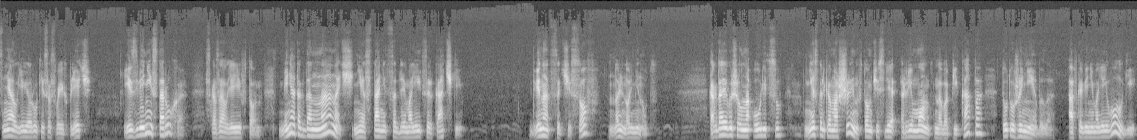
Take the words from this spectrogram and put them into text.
снял ее руки со своих плеч. «Извини, старуха», — сказал я ей в тон, — «меня тогда на ночь не останется для моей циркачки». Двенадцать часов ноль ноль минут. Когда я вышел на улицу, несколько машин, в том числе ремонтного пикапа, тут уже не было. А в кабине моей «Волги»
